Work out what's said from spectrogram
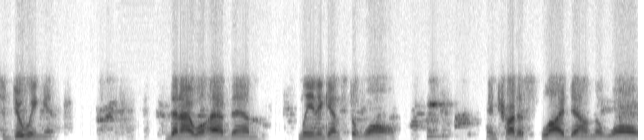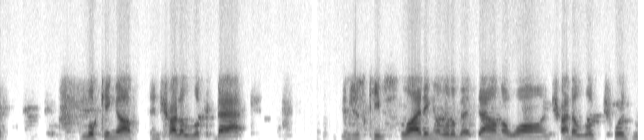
to doing it, then I will have them lean against a wall and try to slide down the wall, looking up and try to look back and just keep sliding a little bit down the wall and try to look towards the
